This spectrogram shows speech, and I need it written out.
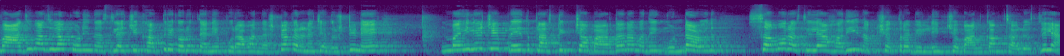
व आजूबाजूला कोणी नसल्याची खात्री करून त्याने पुरावा नष्ट करण्याच्या दृष्टीने महिलेचे प्रेत प्लास्टिकच्या बारदानामध्ये गुंडाळून समोर असलेल्या हरी नक्षत्र बिल्डिंगचे बांधकाम चालू असलेल्या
